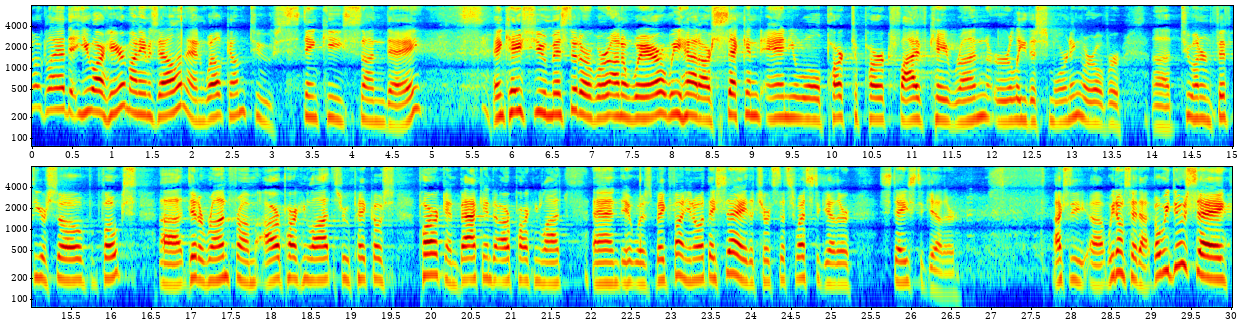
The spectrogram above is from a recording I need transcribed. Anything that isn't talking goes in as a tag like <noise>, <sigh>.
So glad that you are here. My name is Ellen, and welcome to Stinky Sunday. In case you missed it or were unaware, we had our second annual Park to Park 5K run early this morning. We're over uh, 250 or so folks uh, did a run from our parking lot through Pecos Park and back into our parking lot, and it was big fun. You know what they say the church that sweats together stays together. Actually, uh, we don't say that, but we do say,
